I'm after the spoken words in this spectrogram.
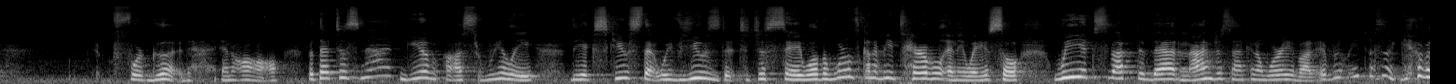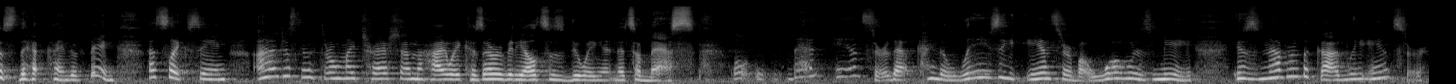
for good and all. But that does not give us really the excuse that we've used it to just say, well, the world's going to be terrible anyway, so we expected that and I'm just not going to worry about it. It really doesn't give us that kind of thing. That's like saying, I'm just going to throw my trash on the highway because everybody else is doing it and it's a mess. Well, that answer, that kind of lazy answer about woe is me, is never the godly answer.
